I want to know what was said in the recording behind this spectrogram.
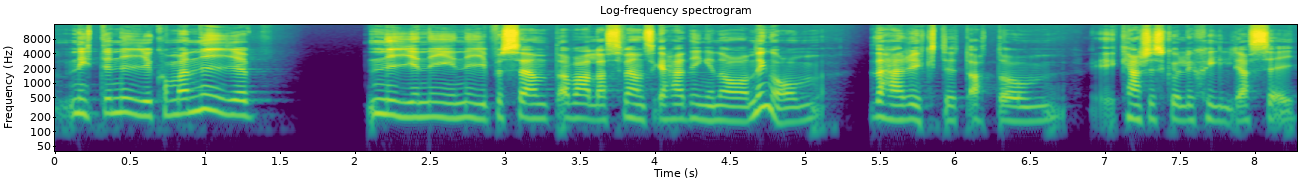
99,999 procent av alla svenskar hade ingen aning om det här ryktet att de eh, kanske skulle skilja sig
